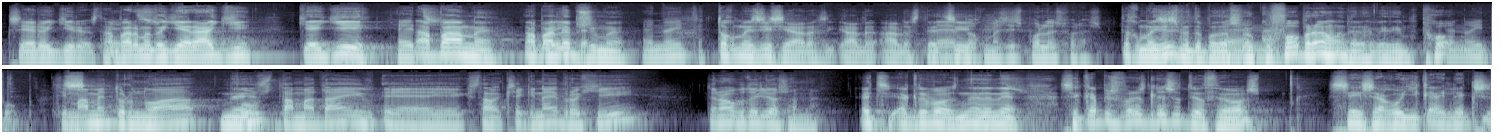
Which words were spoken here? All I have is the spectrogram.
Ξέρει ο κύριος. Θα πάρουμε το γεράκι και εκεί Έτσι. θα πάμε. Θα Εννοείται. παλέψουμε. Εννοείται. Το έχουμε ζήσει άρα- άλλα- άλλωστε Ναι, έτσι. το έχουμε ζήσει πολλές φορές. Το έχουμε ζήσει με το ποδόσφαιρο. Ε, ναι. Κουφό πράγματα, ρε παιδί μου. Πω, Εννοείται. Θυμάμαι τουρνουά Ναι. που σταματάει, ε, στα- ξεκινάει η βροχή την ώρα που τελειώσαμε. Έτσι, ακριβώς. Ναι, ναι, ναι. Σε κάποιες φορές λες ότι ο Θεός, σε εισαγωγικά η λέξη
